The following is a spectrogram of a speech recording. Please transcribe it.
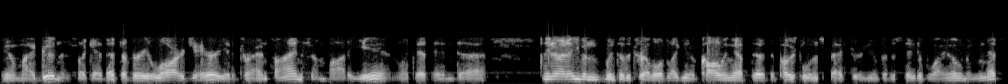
You know, my goodness, like that's a very large area to try and find somebody in, like that, and uh, you know, and I even went to the trouble of like you know calling up the, the postal inspector, you know, for the state of Wyoming, and that's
